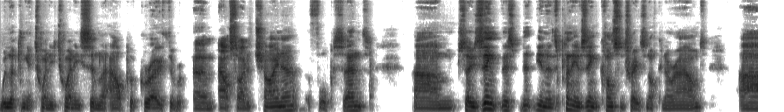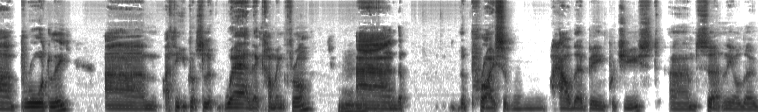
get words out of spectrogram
We're looking at 2020 similar output growth um, outside of China of four percent. Um, so zinc, there's you know there's plenty of zinc concentrates knocking around uh, broadly. Um, I think you've got to look where they're coming from mm-hmm. and the, the price of how they're being produced. Um, certainly, although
